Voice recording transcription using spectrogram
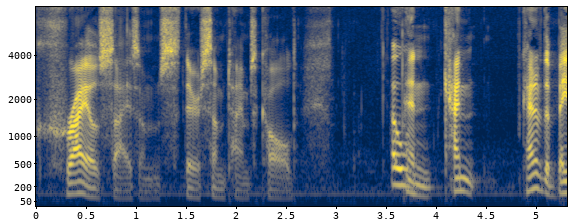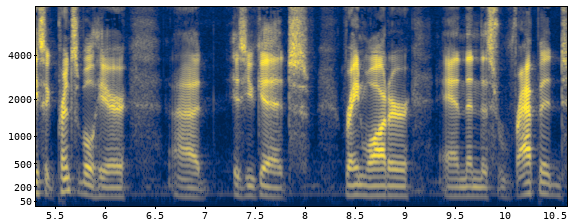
cryoseisms, they're sometimes called. Oh, And kind kind of the basic principle here uh, is you get rainwater and then this rapid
